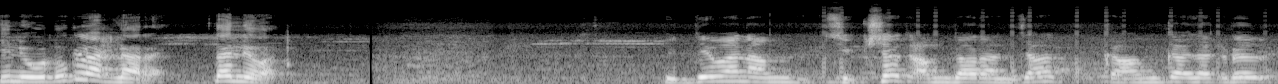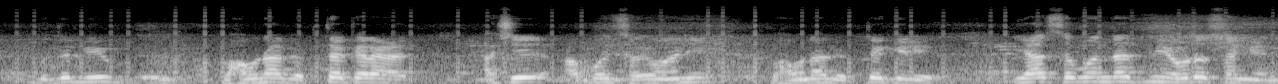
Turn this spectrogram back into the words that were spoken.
ही निवडणूक लढणार आहे. धन्यवाद. विद्यमान आम शिक्षक आमदारांच्या कामकाजाकडे बद्दल मी भावना व्यक्त कराव्यात अशी आपण सर्वांनी भावना व्यक्त केली. या संबंधात मी एवढं सांगेन.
